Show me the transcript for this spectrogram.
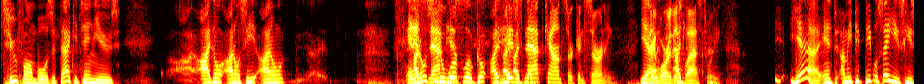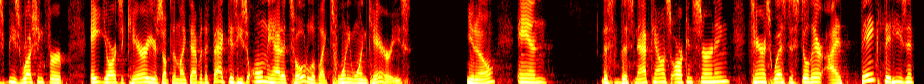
two fumbles. If that continues, I don't, I don't see, I don't, and I don't snap, see the workload his, go. I, his I, snap I, counts are concerning. Yeah, they were this last week. Yeah, and I mean, p- people say he's he's he's rushing for eight yards a carry or something like that, but the fact is, he's only had a total of like twenty one carries. You know, and the the snap counts are concerning. Terrence West is still there. I think that he's in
